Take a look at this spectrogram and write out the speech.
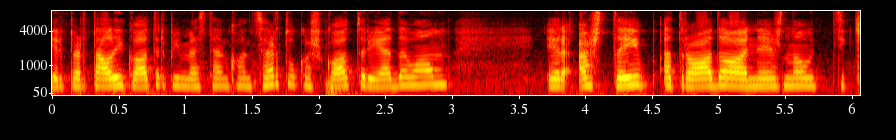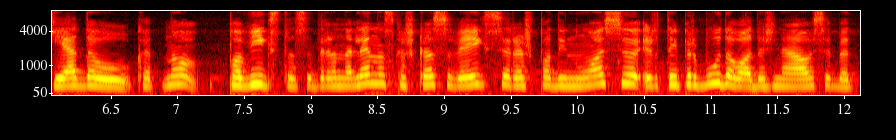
Ir per tą laikotarpį mes ten koncertų kažko turėdavom. Ir aš taip atrodo, nežinau, tikėdavau, kad, nu, pavyks tas adrenalinas, kažkas suveiks ir aš padainuosiu. Ir taip ir būdavo dažniausiai, bet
